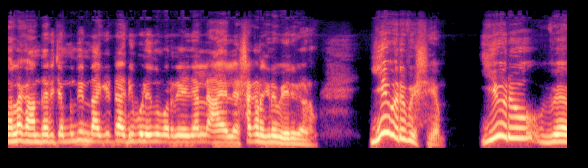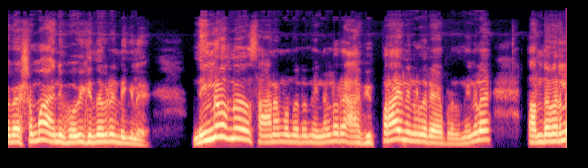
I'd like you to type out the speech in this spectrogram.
നല്ല കാന്താരി ചമ്മന്തി ഉണ്ടാക്കിയിട്ട് അടിപൊളി എന്ന് പറഞ്ഞു കഴിഞ്ഞാൽ ആ ലക്ഷക്കണക്കിന് പേര് കാണും. ഈ ഒരു വിഷയം ഈ ഒരു വിഷമം അനുഭവിക്കുന്നവരുണ്ടെങ്കിൽ നിങ്ങളൊന്ന് സാധനം വന്നിട്ട് നിങ്ങളുടെ ഒരു അഭിപ്രായം നിങ്ങൾ രേഖപ്പെടുത്തും നിങ്ങൾ തന്തവരിൽ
